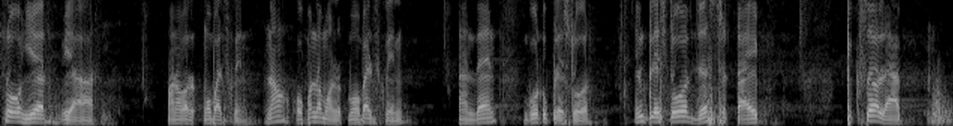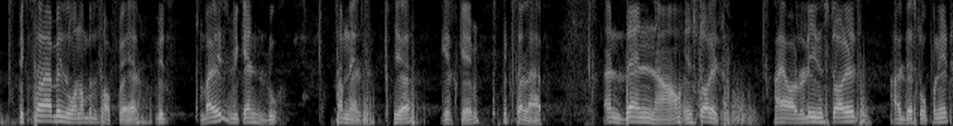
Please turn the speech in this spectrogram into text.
So here we are on our mobile screen. Now open the mobile screen and then go to play store. In play store just type PixelLab pixel app is one of the software which by which we can do thumbnails here it came pixel app and then now install it. I already installed it. I'll just open it.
